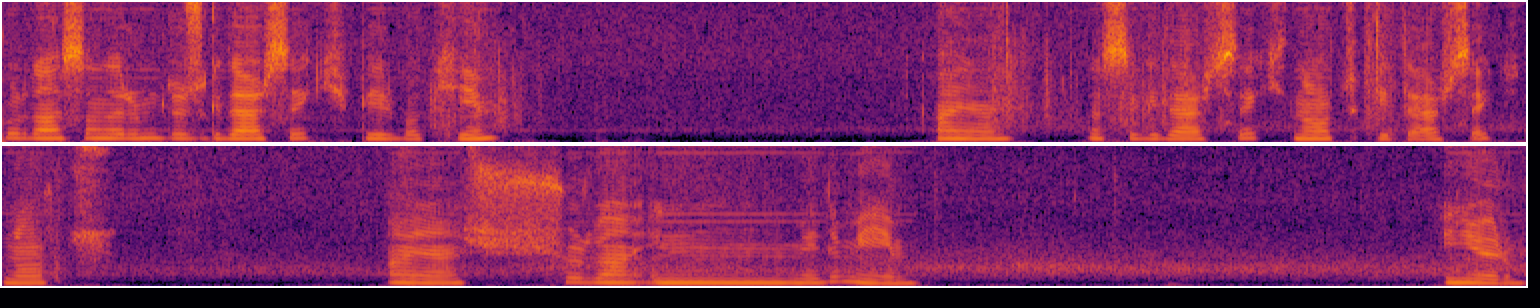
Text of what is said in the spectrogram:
Buradan sanırım düz gidersek bir bakayım. Aynen. Nasıl gidersek? North gidersek. North. Aynen. Şuradan inmeli miyim? İniyorum.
